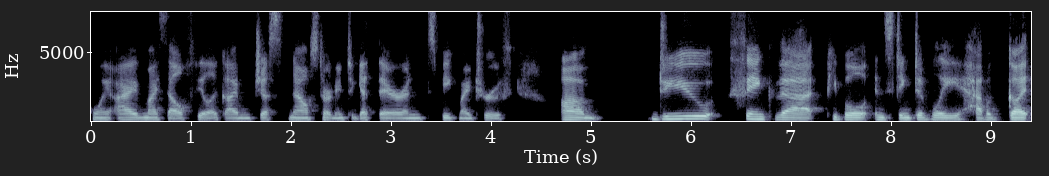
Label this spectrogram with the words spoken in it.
point i myself feel like i'm just now starting to get there and speak my truth um, do you think that people instinctively have a gut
